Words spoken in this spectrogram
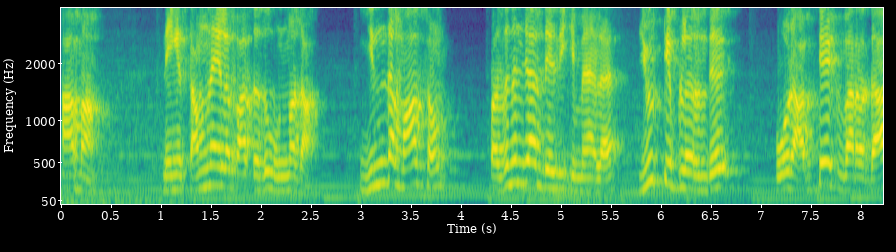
ஆமா. நீங்க தமிழ்ல பார்த்தது உண்மைதான். இந்த மாசம் பதினஞ்சாம் தேதிக்கு மேல யூடியூப்ல இருந்து ஒரு அப்டேட் வரதா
